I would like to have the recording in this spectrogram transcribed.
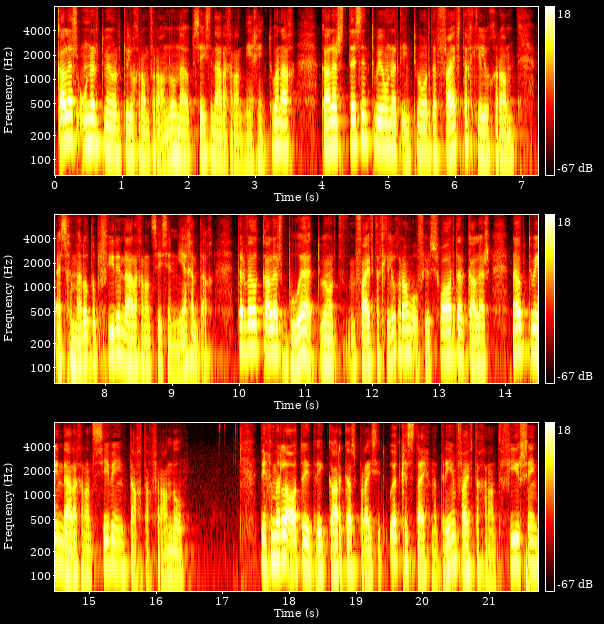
Kalvers onder 200 kg verhandel nou op R36.29. Kalvers tussen 200 en 250 kg is gemiddeld op R34.96, terwyl kalvers bo 250 kg of jou swaarder kalvers nou op R32.87 verhandel. Die gemiddelde A23 karkasprys het ook gestyg na R53.04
